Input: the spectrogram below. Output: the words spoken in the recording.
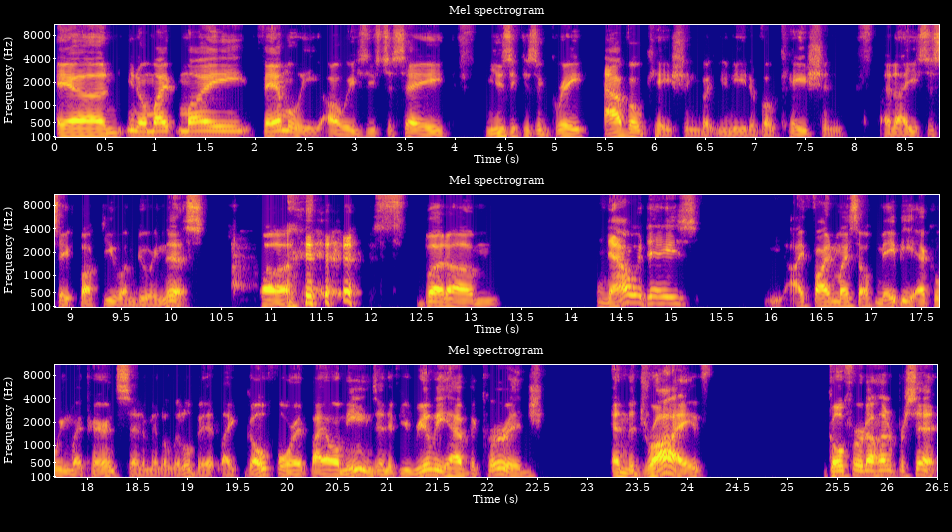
And you know, my my family always used to say music is a great avocation, but you need a vocation. And I used to say, fuck you, I'm doing this. Uh, but um, nowadays, I find myself maybe echoing my parents' sentiment a little bit like, go for it by all means. And if you really have the courage and the drive, go for it 100%.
